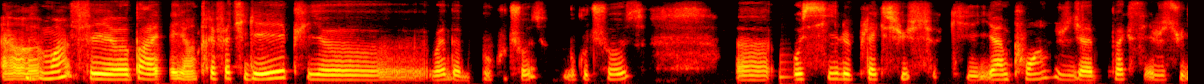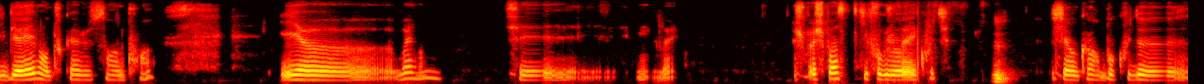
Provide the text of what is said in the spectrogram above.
Alors euh, moi, c'est euh, pareil, hein, très fatiguée, puis euh, ouais, bah, beaucoup de choses, beaucoup de choses. aussi le plexus, qui il y a un point. Je dirais pas que je suis libérée, mais en tout cas, je sens un point. Et ouais, non, c'est ouais. Je, pense qu'il faut que je réécoute. Mmh. J'ai encore beaucoup de.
